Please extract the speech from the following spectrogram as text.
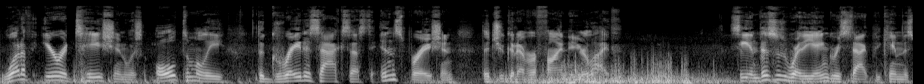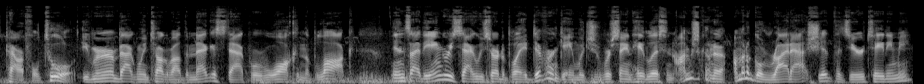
What if irritation was ultimately the greatest access to inspiration that you could ever find in your life? See, and this is where the angry stack became this powerful tool. You remember back when we talk about the mega stack where we're walking the block, inside the angry stack we started to play a different game, which is we're saying, hey, listen, I'm just gonna I'm gonna go right at shit that's irritating me.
